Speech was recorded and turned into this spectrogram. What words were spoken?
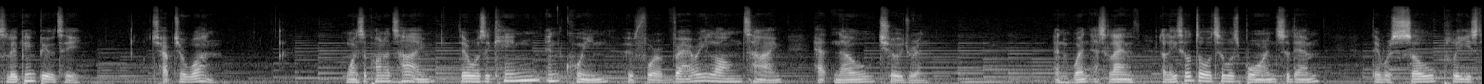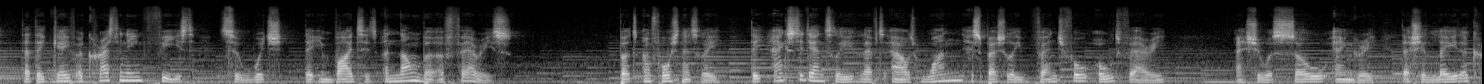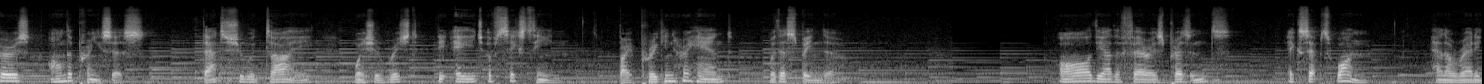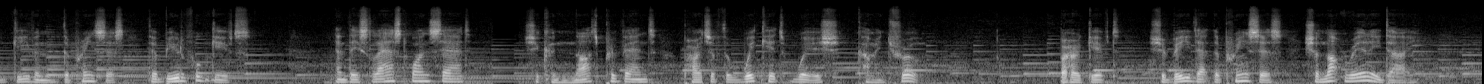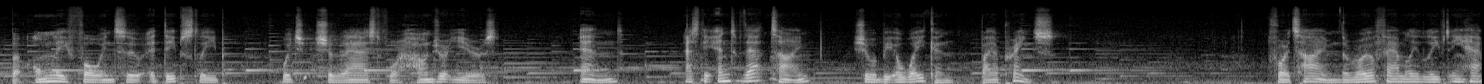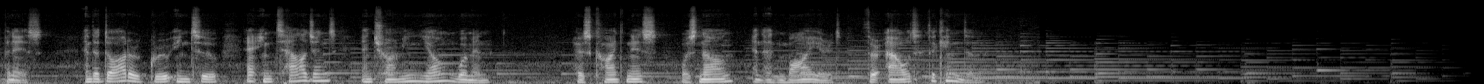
Sleeping Beauty, Chapter 1 Once upon a time, there was a king and queen who for a very long time had no children. And when at length a little daughter was born to them, they were so pleased that they gave a christening feast to which they invited a number of fairies. But unfortunately, they accidentally left out one especially vengeful old fairy and she was so angry that she laid a curse on the princess that she would die when she reached the age of sixteen by pricking her hand with a spindle. All the other fairies present, except one, had already given the princess their beautiful gifts, and this last one said she could not prevent part of the wicked wish coming true. But her gift should be that the princess should not really die, but only fall into a deep sleep which should last for a hundred years, and at the end of that time she would be awakened by a prince. For a time, the royal family lived in happiness, and the daughter grew into an intelligent and charming young woman, whose kindness was known and admired throughout the kingdom.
